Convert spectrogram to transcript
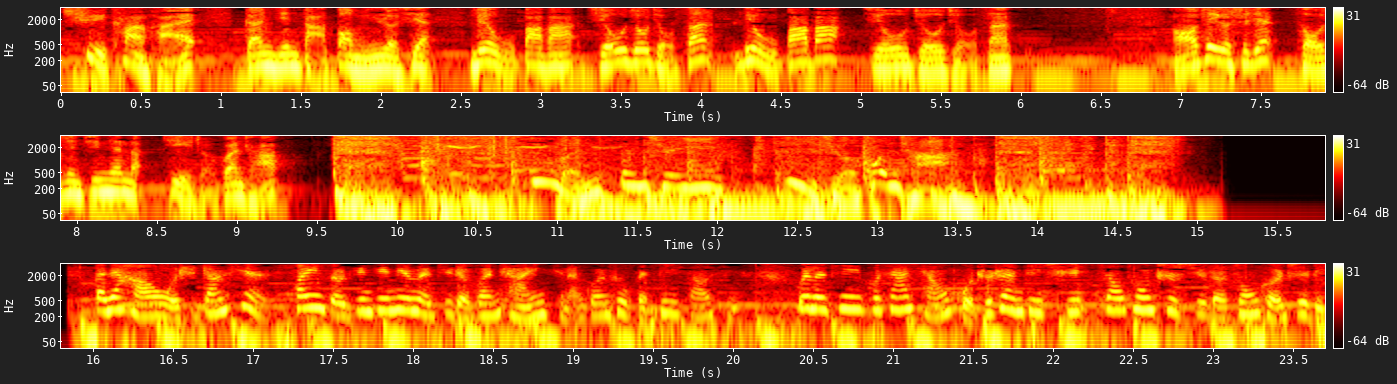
去看海，赶紧打报名热线六五八八九九九三六五八八九九九三。好，这个时间走进今天的记者观察。新闻三缺一，记者观察。大家好，我是张倩，欢迎走进今天的记者观察，一起来关注本地消息。为了进一步加强火车站地区交通秩序的综合治理，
